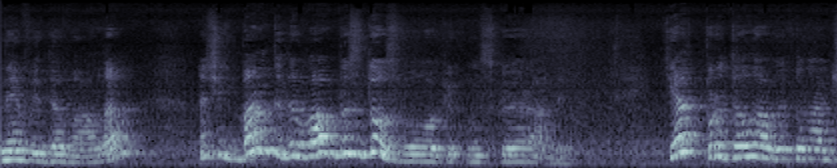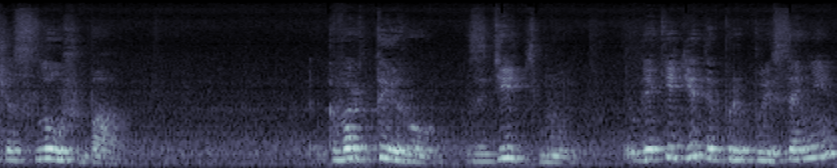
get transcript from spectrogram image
не видавала. Значить, банк давав без дозволу опікунської ради. Як продала виконавча служба квартиру з дітьми, в які діти приписані,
